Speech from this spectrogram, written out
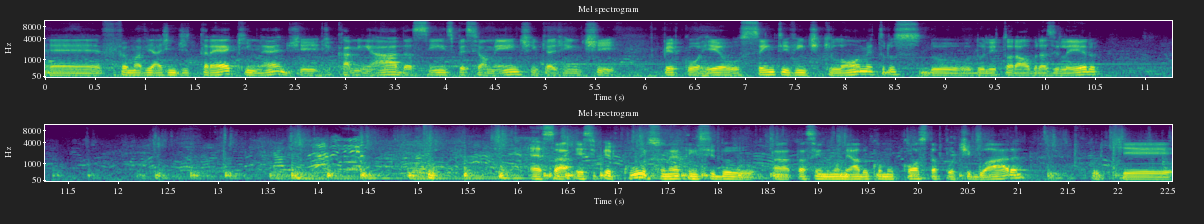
É, foi uma viagem de trekking, né, de, de caminhada, assim, especialmente, em que a gente percorreu 120 quilômetros do, do litoral brasileiro essa, esse percurso né, tem sido está tá sendo nomeado como Costa Potiguara porque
